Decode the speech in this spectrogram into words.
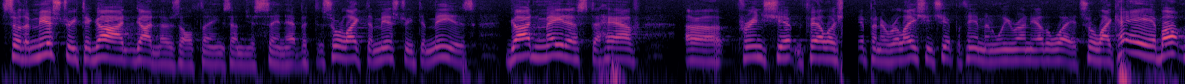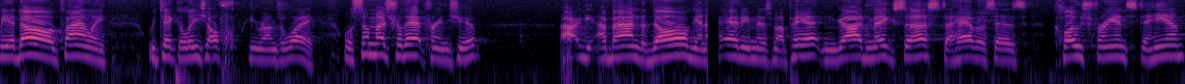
So the mystery to God, God knows all things, I'm just saying that, but sort of like the mystery to me is God made us to have friendship and fellowship and a relationship with Him, and we run the other way. It's sort of like, hey, I bought me a dog, finally. We take the leash off, he runs away. Well, so much for that friendship. I, I bind a dog and I have him as my pet, and God makes us to have us as close friends to Him.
